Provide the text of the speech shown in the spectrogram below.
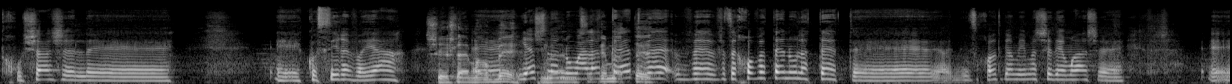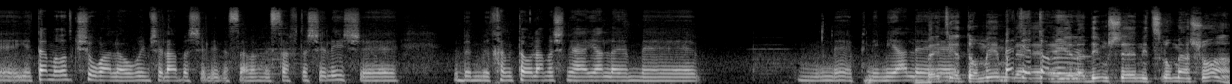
תחושה של כוסי רוויה. שיש להם הרבה. יש לנו מה לתת, לתת. וזה חובתנו לתת. אני זוכרת גם אימא שלי אמרה שהיא הייתה מאוד קשורה להורים של אבא שלי, לסבא וסבתא שלי, שבמלחמת העולם השנייה היה להם פנימייה ל... בית יתומים לילדים שניצלו מהשואה.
